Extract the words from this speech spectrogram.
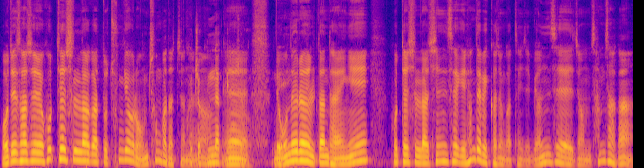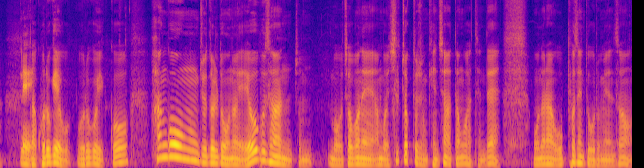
어제 사실 호텔 신라가 또 충격을 엄청 받았잖아요. 그렇죠. 급락했죠. 예. 근데 네. 오늘은 일단 다행히 호텔 신라 신세계 현대백화점 같은 이제 면세점 3사가 네. 다 고르게 오- 오르고 있고 항공주들도 오늘 에어부산 좀 뭐 저번에 한번 실적도 좀 괜찮았던 것 같은데 오늘 한 5% 오르면서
